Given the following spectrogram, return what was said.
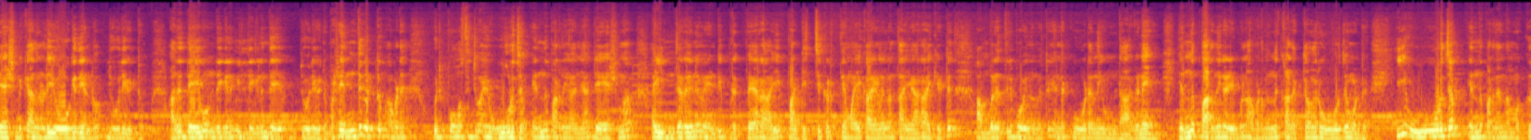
രേഷ്മയ്ക്ക് അതിനുള്ള യോഗ്യതയുണ്ടോ? ജോലി കിട്ടും. അത് ദൈവം ഉണ്ടെങ്കിലും ഇല്ലെങ്കിലും ദൈവം ജോലി കിട്ടും. പക്ഷേ എന്ത് കിട്ടും അവിടെ? ഒരു പോസിറ്റീവായ ഊർജം എന്ന് പറഞ്ഞു കഴിഞ്ഞാൽ രേഷ്മ ആ ഇന്റർവ്യൂവിന് വേണ്ടി പ്രിപ്പയർ ആയി പഠിച്ച് കൃത്യമായി കാര്യങ്ങളെല്ലാം തയ്യാറാക്കിയിട്ട് അമ്പലത്തിൽ പോയി നിന്നിട്ട് എന്റെ കൂടെ നീ ഉണ്ടാകണേ എന്ന് പറഞ്ഞു കഴിയുമ്പോൾ അവിടെ നിന്ന് കണക്ട് ആവുന്ന ഒരു ഊർജമുണ്ട്. ഈ ഊർജം എന്ന് പറഞ്ഞാൽ നമുക്ക്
